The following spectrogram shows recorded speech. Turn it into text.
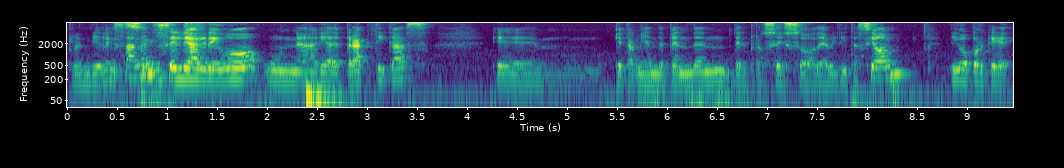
rendí el examen, Sí. se le agregó un área de prácticas eh, que también dependen del proceso de habilitación. Digo porque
